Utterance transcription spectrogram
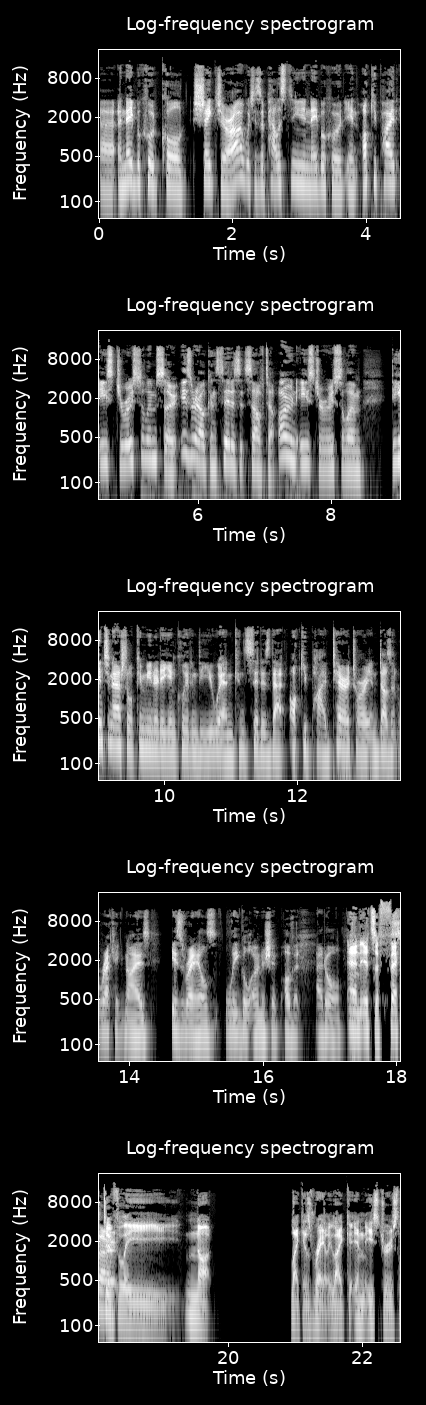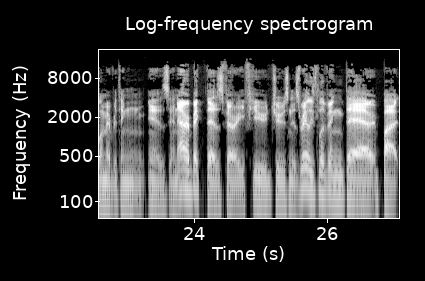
uh, a neighborhood called Sheikh Jarrah, which is a Palestinian neighborhood in occupied East Jerusalem. So Israel considers itself to own East Jerusalem. The international community, including the UN, considers that occupied territory and doesn't recognize Israel's legal ownership of it at all. And it's effectively not like Israeli. Like in East Jerusalem, everything is in Arabic. There's very few Jews and Israelis living there. But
